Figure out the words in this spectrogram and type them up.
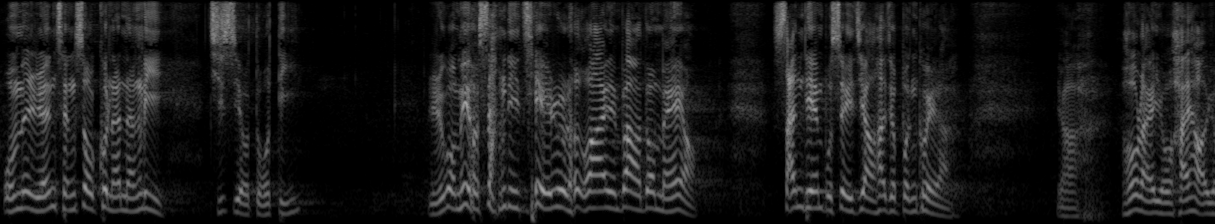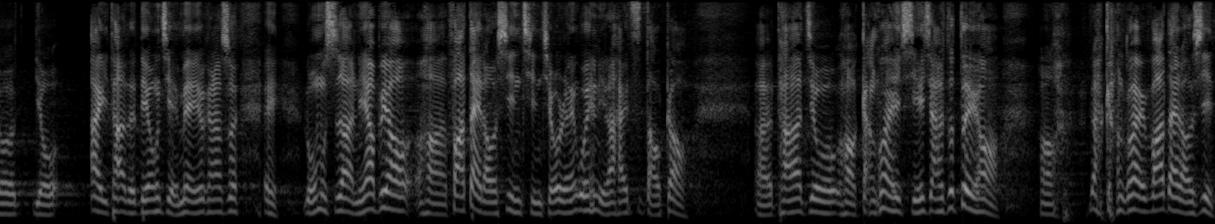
我们人承受困难能力其实有多低。如果没有上帝介入的话，一点办法都没有。三天不睡觉他就崩溃了。啊，后来有还好有有。爱他的弟兄姐妹又跟他说：“哎，罗牧师啊，你要不要哈发代祷信，请求人为你的孩子祷告？”呃，他就哈赶快写一下，他说：“对哦，哦，那赶快发代祷信，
